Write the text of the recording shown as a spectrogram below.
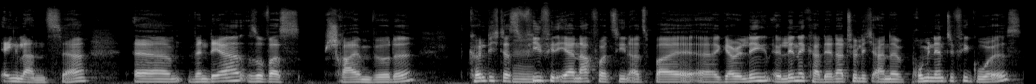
Englands, ja, äh, wenn der sowas schreiben würde, könnte ich das hm. viel, viel eher nachvollziehen als bei äh, Gary Lin Lineker, der natürlich eine prominente Figur ist,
